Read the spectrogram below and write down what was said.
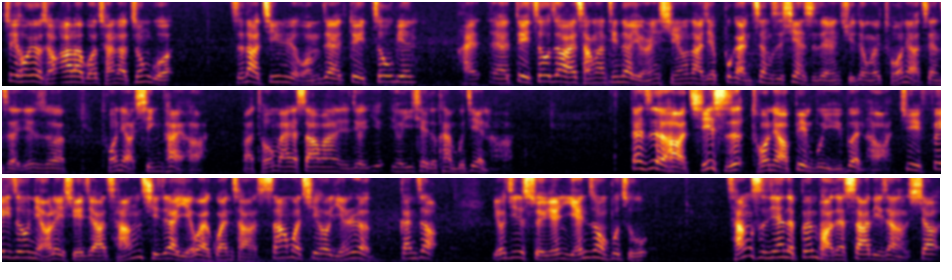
最后又从阿拉伯传到中国，直到今日，我们在对周边还呃对周遭还常常听到有人形容那些不敢正视现实的人举动为鸵鸟政策，也就是说鸵鸟心态啊，把头埋在沙发里就又又一切都看不见了啊。但是哈，其实鸵鸟并不愚笨哈。据非洲鸟类学家长期在野外观察，沙漠气候炎热干燥，尤其是水源严重不足。长时间的奔跑在沙地上消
